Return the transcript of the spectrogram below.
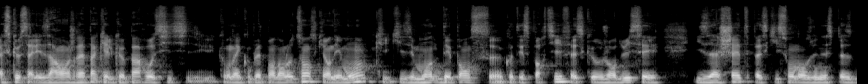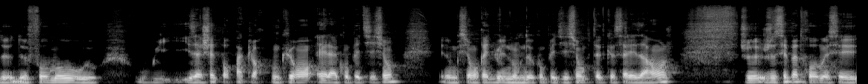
est-ce que ça les arrangerait pas quelque part aussi qu'on aille complètement dans l'autre sens, qu'il y en ait moins, qu'ils aient moins de dépenses euh, côté sportif? Est-ce qu'aujourd'hui c'est ils achètent parce qu'ils sont dans une espèce de, de FOMO où, où, ils achètent pour pas que leurs concurrents aient la compétition? Et donc si on réduit le nombre de compétitions, peut-être que ça les arrange. Je je sais pas trop, mais c'est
